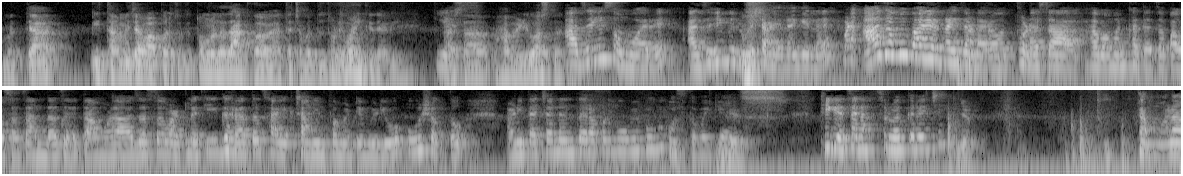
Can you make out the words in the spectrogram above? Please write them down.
मग त्या इथं आम्ही ज्या वापरतो ते तुम्हाला दाखवाव्या त्याच्याबद्दल थोडी माहिती द्यावी. असा हा व्हिडिओ असणार. आजही सोमवार आहे. आजही बिल्व शाळेला गेलाय. पण आज आम्ही बाहेर नाही जाणार आहोत. थोडासा हवामान खात्याचा पावसाचा अंदाज आहे. त्यामुळे आज असं वाटलं की घरातच हा एक छान इन्फॉर्मेटिव्ह व्हिडिओ होऊ शकतो. आणि त्याच्यानंतर आपण मूवी बघू मस्त पैकी ठीक आहे चला सुरुवात करायची? थांब मला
